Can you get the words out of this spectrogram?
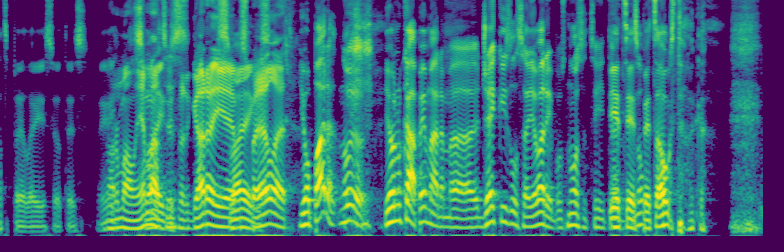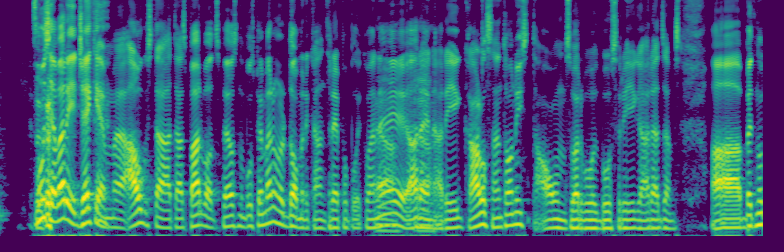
atspēlējies jau tas. Normāli iemācīties ar garajiem svaigas. spēlēt. Jo parasti, nu, jo, nu, kā piemēram, Džeka izlasē jau arī būs nosacīta. Tiecies nu, pēc augstākā. Mums jau arī džekiem augustā tās pārbaudas spēles nu, būs, piemēram, ar Dominikānas republiku vai ne? Arēnā Rīgā. Karls Antonijs Tauns varbūt būs Rīgā redzams. Uh, bet, nu,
